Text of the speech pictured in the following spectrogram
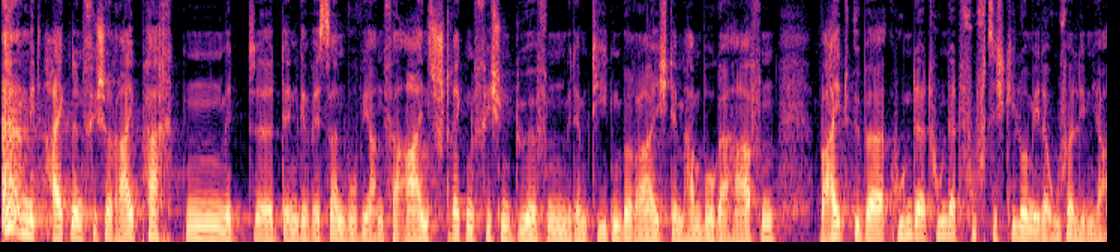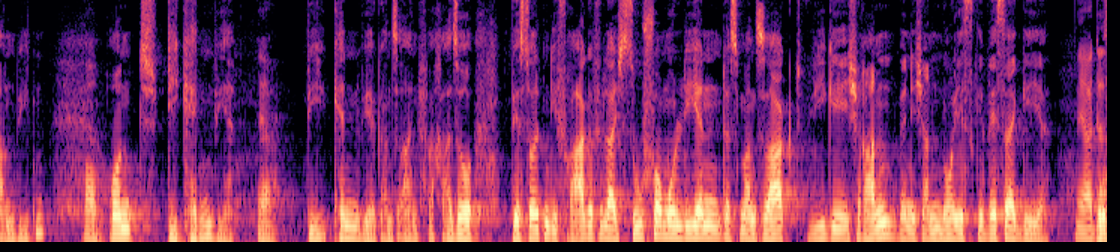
mit eigenen Fischereipachten, mit äh, den Gewässern, wo wir an Vereinsstrecken fischen dürfen, mit dem Tidenbereich, dem Hamburger Hafen, weit über 100, 150 Kilometer Uferlinie anbieten. Wow. Und die kennen wir Ja. die kennen wir ganz einfach. Also wir sollten die Frage vielleicht so formulieren, dass man sagt, wie gehe ich ran, wenn ich an ein neues Gewässer gehe? Ja, das, Wo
